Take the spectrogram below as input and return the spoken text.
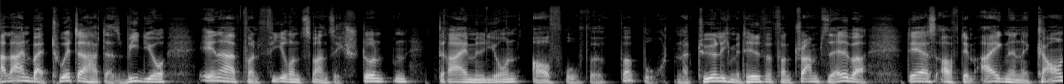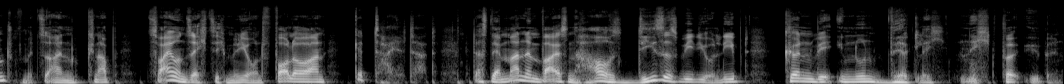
Allein bei Twitter hat das Video innerhalb von 24 Stunden drei Millionen Aufrufe verbucht. Natürlich mit Hilfe von Trump selber, der es auf dem eigenen Account mit seinen knapp 62 Millionen Followern geteilt hat. Dass der Mann im Weißen Haus dieses Video liebt, können wir ihm nun wirklich nicht verübeln.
